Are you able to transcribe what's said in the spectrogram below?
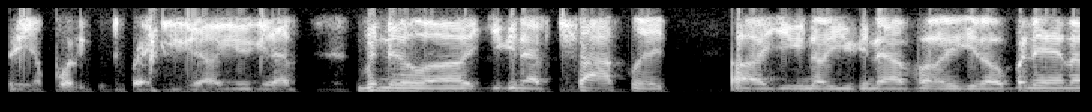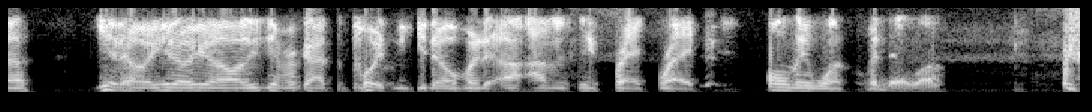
You know, pudding is great. You know, you can have vanilla, you can have chocolate, uh, you know, you can have, uh, you know, banana. You know, you know, you know, all these different kinds of pudding. You know, but uh, obviously Frank Reich only wants vanilla.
